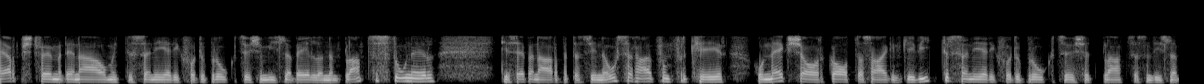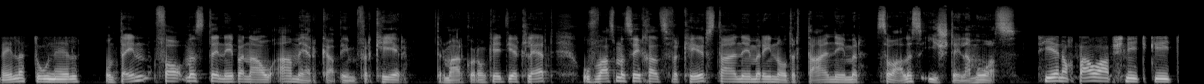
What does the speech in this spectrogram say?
Herbst fangen wir dann auch mit der Sanierung von der Brücke zwischen Isla und dem Platzestunnel. Die sieben Arbeiten sind außerhalb vom Verkehr. Und nächstes Jahr geht das eigentlich weiter, Sanierung von der Brücke zwischen Platzes und Isla-Bella-Tunnel. Und dann fährt man es dann eben auch anmerken beim Verkehr. Der Marco Ronchetti erklärt, auf was man sich als Verkehrsteilnehmerin oder Teilnehmer so alles einstellen muss. Je nach Bauabschnitt gibt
